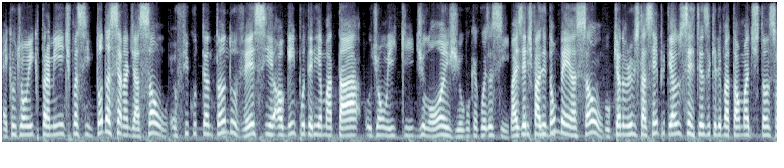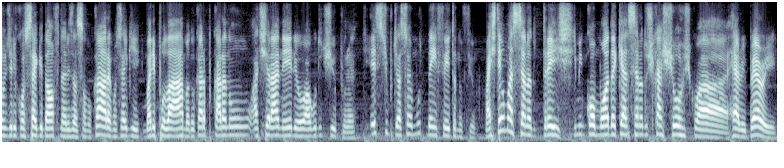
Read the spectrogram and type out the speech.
é que o John Wick, pra mim, tipo assim, toda cena de ação, eu fico tentando ver se alguém poderia matar o John Wick de longe ou qualquer coisa assim. Mas eles fazem tão bem a ação, o Keanu Reeves tá sempre tendo certeza que ele vai estar uma distância onde ele consegue dar uma finalização no cara, consegue manipular a arma do cara pro cara não atirar nele ou algo do tipo, né? Esse tipo de ação é muito bem feita no filme. Mas tem uma cena do 3 que me incomoda, que é a cena dos cachorros com a Harry Berry,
